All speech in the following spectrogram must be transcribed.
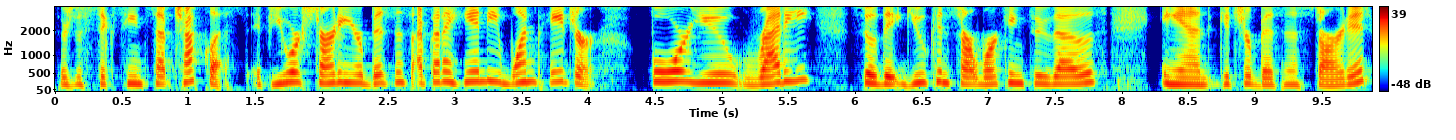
there's a 16 step checklist. If you are starting your business, I've got a handy one pager for you ready so that you can start working through those and get your business started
